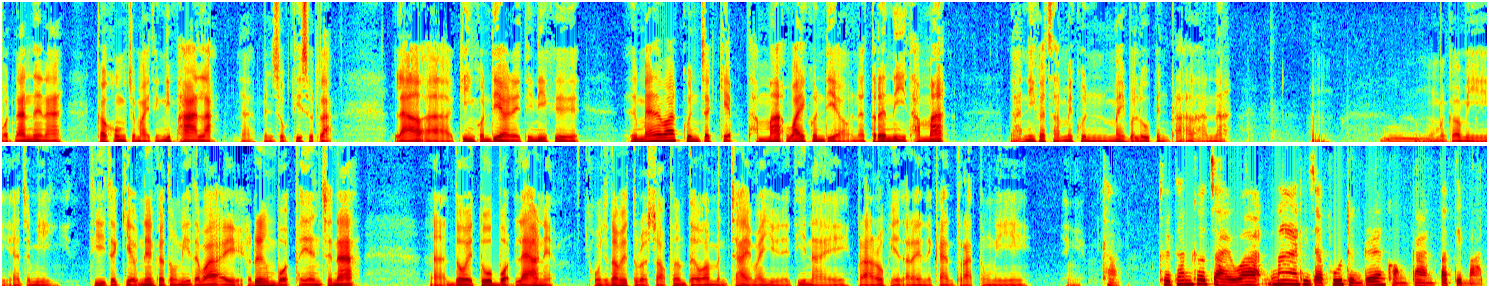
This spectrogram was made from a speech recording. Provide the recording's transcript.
บทนั้นเนี่ยนะก็คงจะหมายถึงนิพพานละนะเป็นสุขที่สุดละแล้วกินคนเดียวในที่นี้คือถึงแม้ว่าคุณจะเก็บธรรมะไว้คนเดียวนะตรณีธรรมะอันนี้ก็ทำให้คุณไม่บรรลุเป็นพระอรหันต์นะมันก็มีอาจจะมีที่จะเกี่ยวเนื่องก็ตรงนี้ แต่ว่าไอ้เรื่องบทพยัญชนะ โดยตัวบทแล้วเนี่ยคงจะต้องไปตรวจสอบเพิ่มเติมว่ามันใช่ไหมอยู่ในที่ไหน ปรารบเหตุอะไรในการตรัสตรงนี้อย่างเงี้ยค่ะคือท่านเข้าใจว่าหน้าที่จะพูดถึงเรื่องของการปฏิบัติ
